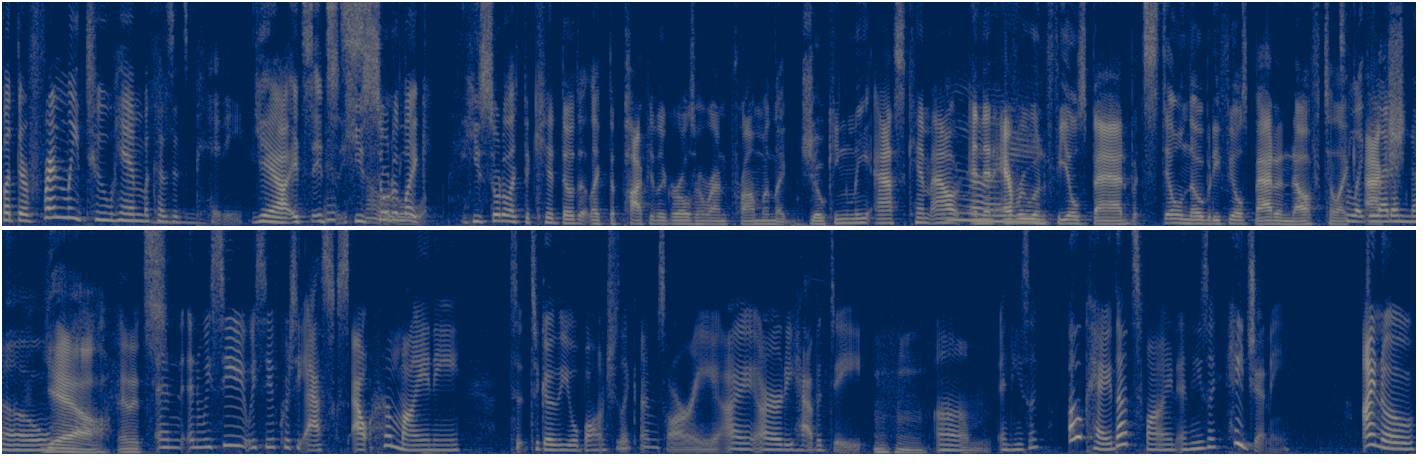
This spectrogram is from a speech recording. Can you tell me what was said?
but they're friendly to him because it's pity. Yeah, it's it's, It's he's sort of like he's sort of like the kid though that like the popular girls around prom would like jokingly ask him out and then everyone feels bad but still nobody feels bad enough to like to like let him know. Yeah, and it's And and we see we see of course he asks out Hermione to, to go to the Yule Ball and she's like, I'm sorry, I already have a date. Mm-hmm. Um, and he's like, okay, that's fine. And he's like, hey Ginny, I know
